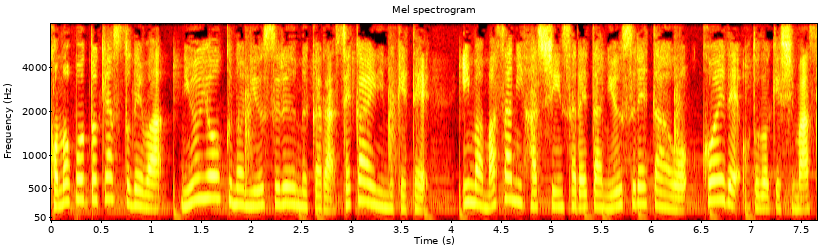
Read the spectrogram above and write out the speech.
このポッドキャストではニューヨークのニュースルームから世界に向けて今まさに発信されたニュースレターを声でお届けします。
